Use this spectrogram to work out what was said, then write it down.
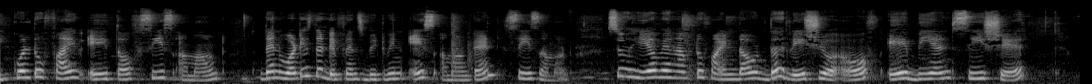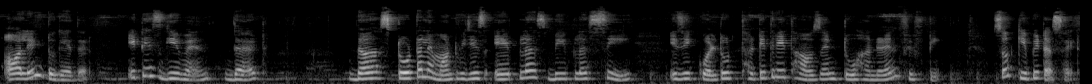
equal to 5 eighth of C's amount, then what is the difference between A's amount and C's amount? So here we have to find out the ratio of A, B and C share all in together. It is given that the total amount which is A plus B plus C is equal to 33,250. So keep it aside.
